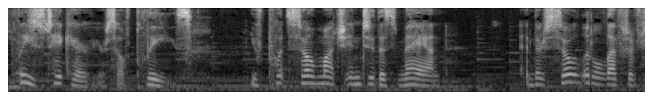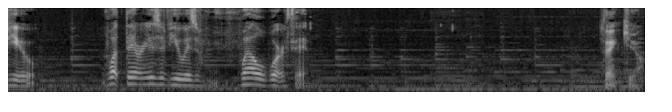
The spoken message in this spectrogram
Please take care of yourself, please. You've put so much into this man. and there's so little left of you. What there is of you is well worth it. Thank you.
